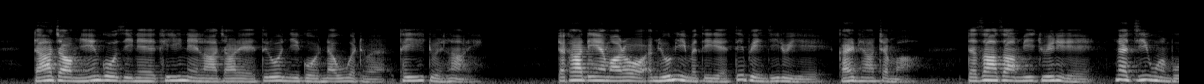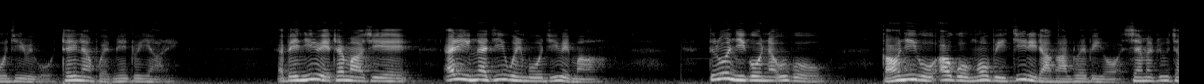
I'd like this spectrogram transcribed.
။ဒါကြောင့်မြင်းကိုစီနဲ့ခီးနေလာကြတဲ့သူတို့ညီကိုနှစ်ဦးအတွက်ခီးတွင်လှတယ်။တခါတရံမှာတော့အမျိုးမြည်မသိတဲ့တစ်ပင်ကြီးတွေရဲ့ဂိုင်းဖျားထက်မှာ တစားစားမိကျွေးနေတဲ့ငှက်ကြီးဝင်ပိုကြီးတွေကိုထိတ်လန့်ဖွယ်မြင်တွေ့ရတယ်။အပင်ကြီးတွေအထက်မှာရှိတဲ့အဲ့ဒီငှက်ကြီးဝင်ပိုကြီးတွေမှာသူတို့ညီကိုနှစ်ဦးကိုခေါင်းကြီးကိုအောက်ကိုငုပ်ပြီးကြည့်နေတာကလွဲပြီးတော့ရံမပြူးကြ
